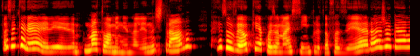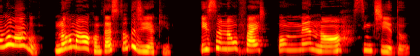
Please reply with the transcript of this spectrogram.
Foi sem querer. Ele matou a menina ali na estrada, resolveu que a coisa mais simples a fazer era jogar ela no lago. Normal, acontece todo dia aqui. Isso não faz o menor sentido.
